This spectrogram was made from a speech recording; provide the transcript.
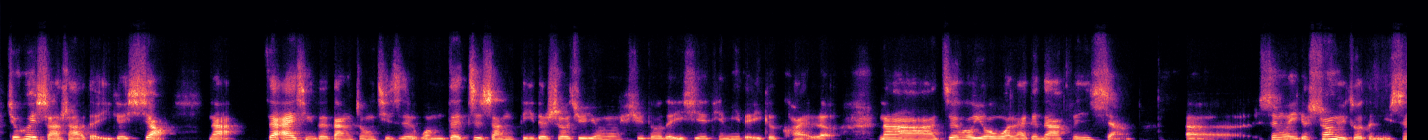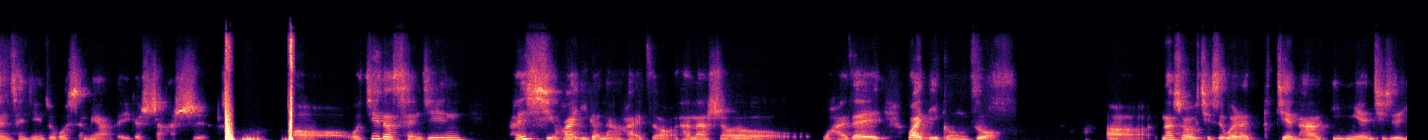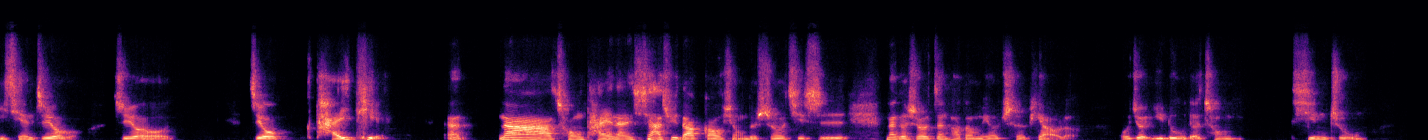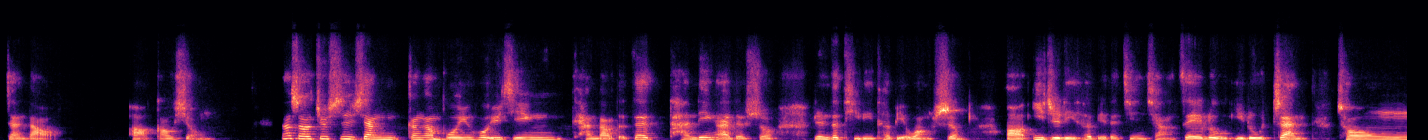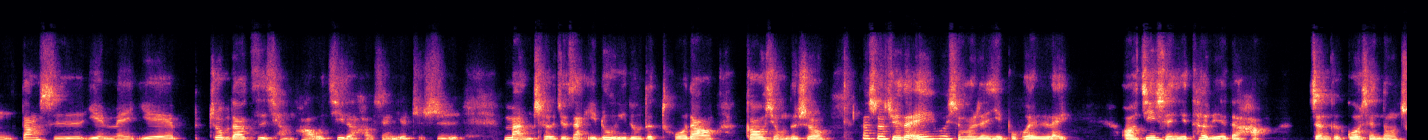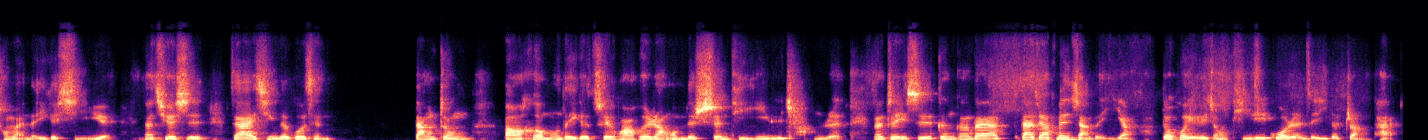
就会傻傻的一个笑。那在爱情的当中，其实我们在智商低的时候，去拥有许多的一些甜蜜的一个快乐。那最后由我来跟大家分享，呃。身为一个双鱼座的女生，曾经做过什么样的一个傻事？哦，我记得曾经很喜欢一个男孩子哦，他那时候我还在外地工作，呃，那时候其实为了见他一面，其实以前只有只有只有台铁，嗯，那从台南下去到高雄的时候，其实那个时候正好都没有车票了，我就一路的从新竹。站到啊高雄，那时候就是像刚刚博云或玉晶谈到的，在谈恋爱的时候，人的体力特别旺盛啊，意志力特别的坚强。这一路一路站，从当时也没也做不到自强号，我记得好像也只是慢车，就这样一路一路的拖到高雄的时候，那时候觉得哎，为什么人也不会累哦，精神也特别的好，整个过程中充满了一个喜悦。那确实，在爱情的过程当中，啊，荷尔蒙的一个催化会让我们的身体异于常人。那这也是跟刚大家大家分享的一样，都会有一种体力过人的一个状态。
